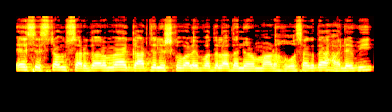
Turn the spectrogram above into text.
ਇਹ ਸਿਸਟਮ ਸਰਗਰਮ ਹੈ। ਗਰਜ ਲਿਸ਼ਕ ਵਾਲੇ ਬੱਦਲਾਂ ਦਾ ਨਿਰਮਾਣ ਹੋ ਸਕਦਾ ਹੈ। ਹਾਲੇ ਵੀ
